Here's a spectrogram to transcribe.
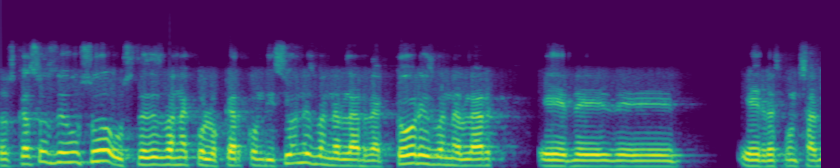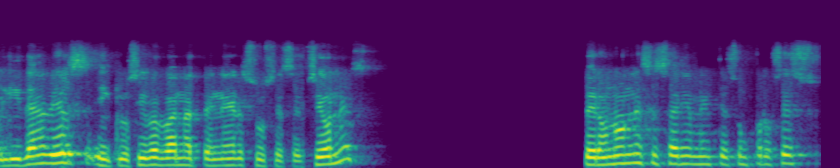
Los casos de uso, ustedes van a colocar condiciones, van a hablar de actores, van a hablar eh, de, eh, responsabilidades, inclusive van a tener sus excepciones, pero no necesariamente es un proceso.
